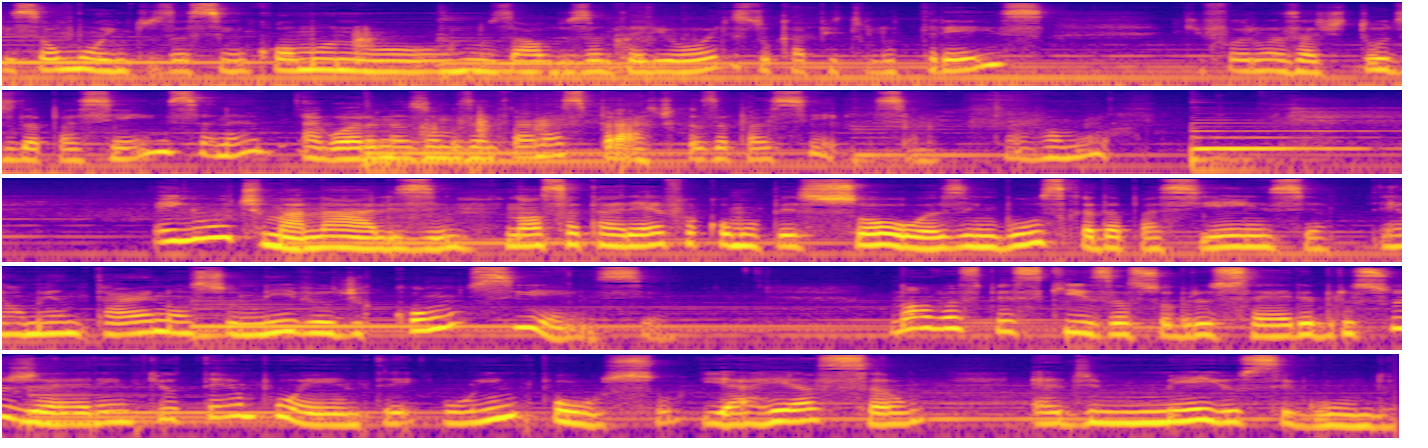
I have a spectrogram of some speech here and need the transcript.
que são muitos, assim como no, nos áudios anteriores do capítulo 3, que foram as atitudes da paciência, né? Agora nós vamos entrar nas práticas da paciência. Então vamos lá. Em última análise, nossa tarefa como pessoas em busca da paciência é aumentar nosso nível de consciência. Novas pesquisas sobre o cérebro sugerem que o tempo entre o impulso e a reação é de meio segundo.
